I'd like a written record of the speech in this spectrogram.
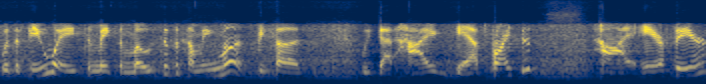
with a few ways to make the most of the coming months because we've got high gas prices, high airfare,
